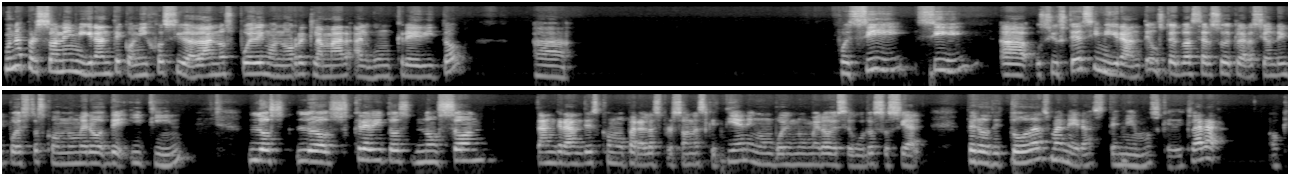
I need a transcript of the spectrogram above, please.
¿Una persona inmigrante con hijos ciudadanos pueden o no reclamar algún crédito? Ah, pues sí, sí. Ah, si usted es inmigrante, usted va a hacer su declaración de impuestos con número de ITIN. Los, los créditos no son tan grandes como para las personas que tienen un buen número de seguro social, pero de todas maneras tenemos que declarar, ¿ok?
